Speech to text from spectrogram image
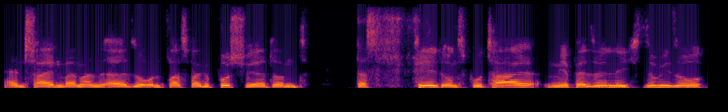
entscheiden, weil man äh, so unfassbar gepusht wird. Und das fehlt uns brutal, mir persönlich sowieso.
